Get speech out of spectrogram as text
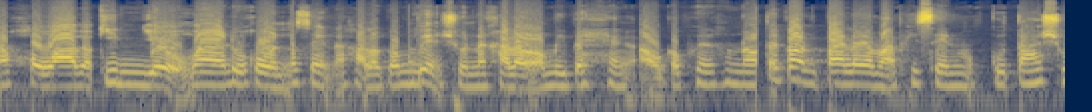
กๆเพราะว่าแบบกินเยอะมากทุกคนเสร็จนะคะเราก็เปลี่ยนชุดนะคะแล้วเรามีไปแฮงเอาท์กับเพื่อนข้างนอกแต่ก่อนไปเราอยากมาพรีเซนต์กูต้าชู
